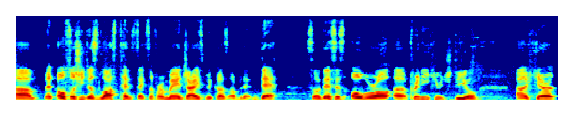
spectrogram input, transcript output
Um, and also she just lost 10 stacks of her Mejai's because of that death. So this is overall a pretty huge deal. Uh, here,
